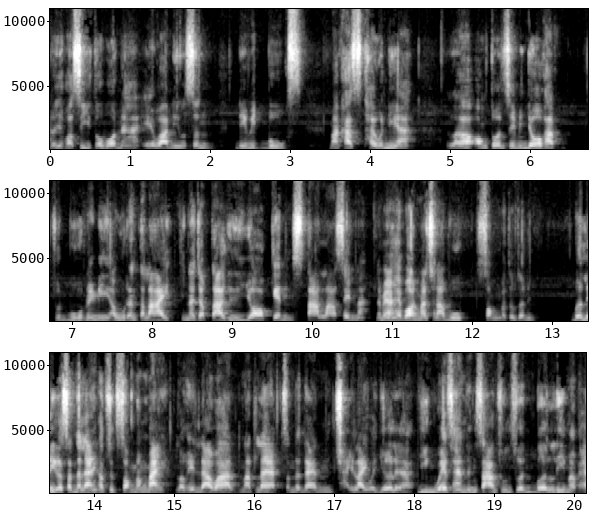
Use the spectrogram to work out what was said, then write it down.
โดยเฉพาะ 4 ตัวบนนะฮะ เอวานิลสันเดวิดบูกส์มาคัสไทวเนีย แล้วก็อองตวนเซมินโยครับ ส่วนวูฟเนี่ยมีอาวุธอันตรายที่น่าจับตาคือยอร์เกนสตาร์ลาเซนนะนั่นหมายให้บอลมาชนะวูฟ2ประตูต่อหนึ่งเบอร์ลี่กับซันเดอร์แลนด์ครับศึก 2 น้องใหม่ เราเห็นแล้วว่านัดแรกซันเดอร์แลนด์ฉายไรกว่าเยอะเลยฮะยิงเวสต์แฮมถึง 3-0 ส่วนเบอร์ลี่มาแพ้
